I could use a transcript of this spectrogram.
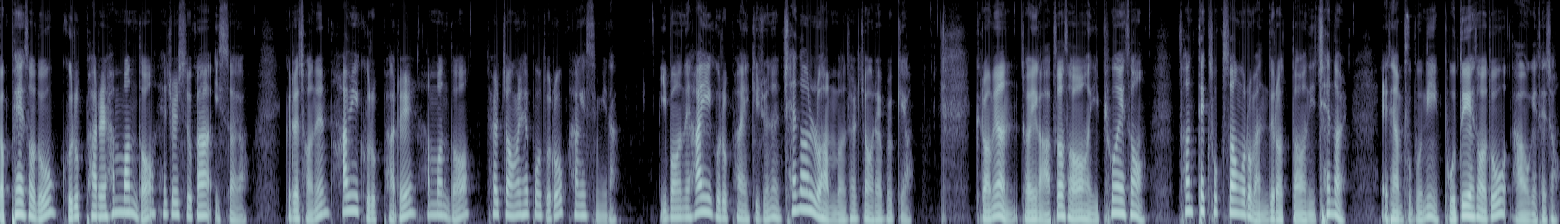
옆에서도 그룹화를 한 번 더 해줄 수가 있어요. 그래서 저는 하위 그룹화를 한 번 더 설정을 해보도록 하겠습니다. 이번에 하위 그룹화의 기준은 채널로 한번 설정을 해볼게요. 그러면 저희가 앞서서 이 표에서 선택 속성으로 만들었던 이 채널에 대한 부분이 보드에서도 나오게 되죠.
